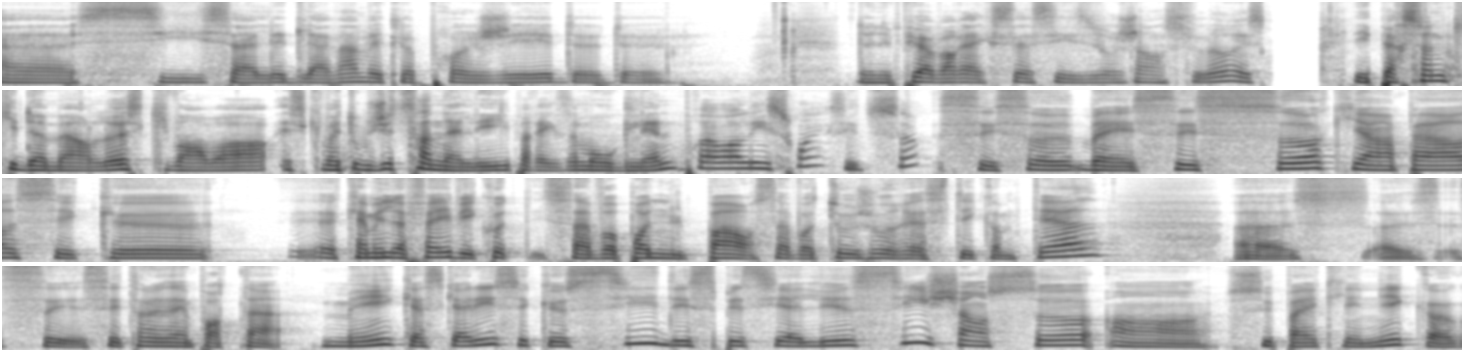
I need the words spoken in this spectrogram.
euh, si ça allait de l'avant avec le projet de, de, de ne plus avoir accès à ces urgences-là? Est-ce que les personnes qui demeurent là, est-ce qu'ils vont avoir, est-ce qu'ils vont être obligés de s'en aller, par exemple, au Glen pour avoir les soins? C'est tout ça? C'est ça. Ben, c'est ça qui en parle, c'est que euh, Camille Lefebvre, écoute, ça va pas nulle part, ça va toujours rester comme tel. Euh, c'est c'est très important. Mais qu'est-ce qui arrive, c'est que si des spécialistes, s'ils changent ça en super clinique, euh,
